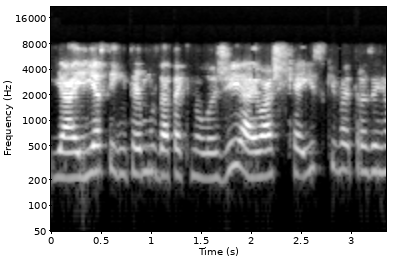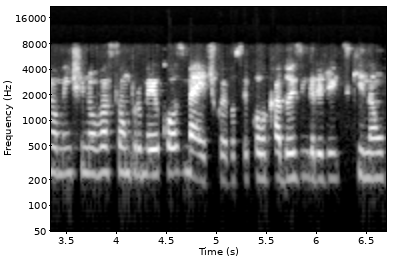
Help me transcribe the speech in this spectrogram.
E aí, assim, em termos da tecnologia, eu acho que é isso que vai trazer realmente inovação para o meio cosmético. É você colocar dois ingredientes que não,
